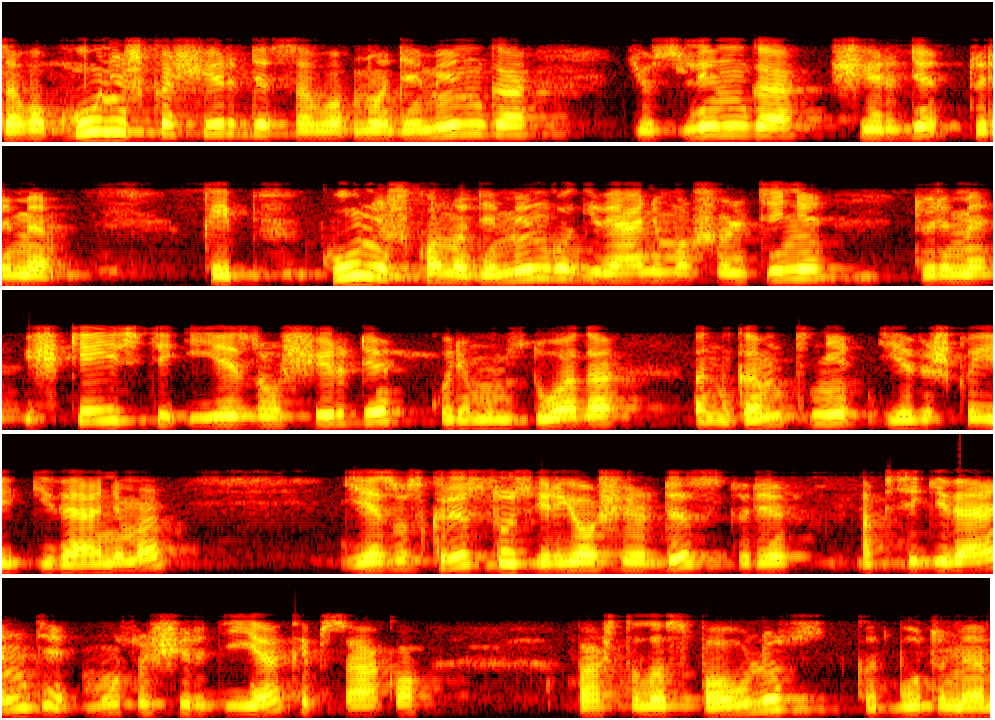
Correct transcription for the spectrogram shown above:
Savo kūnišką širdį, savo nuodėmingą, jūslingą širdį turime kaip kūniško nuodėmingo gyvenimo šaltinį, turime iškeisti į Jėzaus širdį, kuri mums duoda antgamtinį dieviškai gyvenimą Jėzus Kristus ir jo širdis turi apsigyventi mūsų širdyje, kaip sako paštalas Paulius, kad būtume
